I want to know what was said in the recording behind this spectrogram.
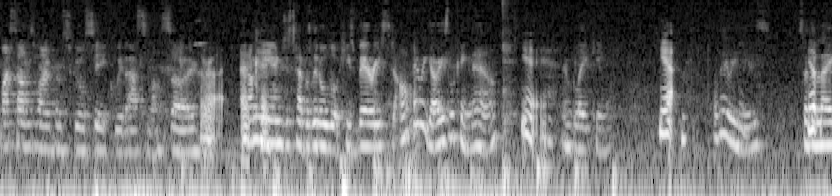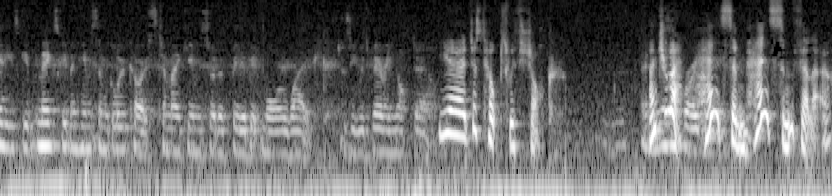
My son's home from school sick with asthma, so All right, come here and just have a little look. He's very. St- oh, there we go. He's looking now Yeah, and blinking. yeah. Oh, there he is. So Yep. the lady's give, Meg's given him some glucose to make him sort of be a bit more awake because he was very knocked out. Yeah, it just helps with shock. And Aren't you a handsome, handsome fellow?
